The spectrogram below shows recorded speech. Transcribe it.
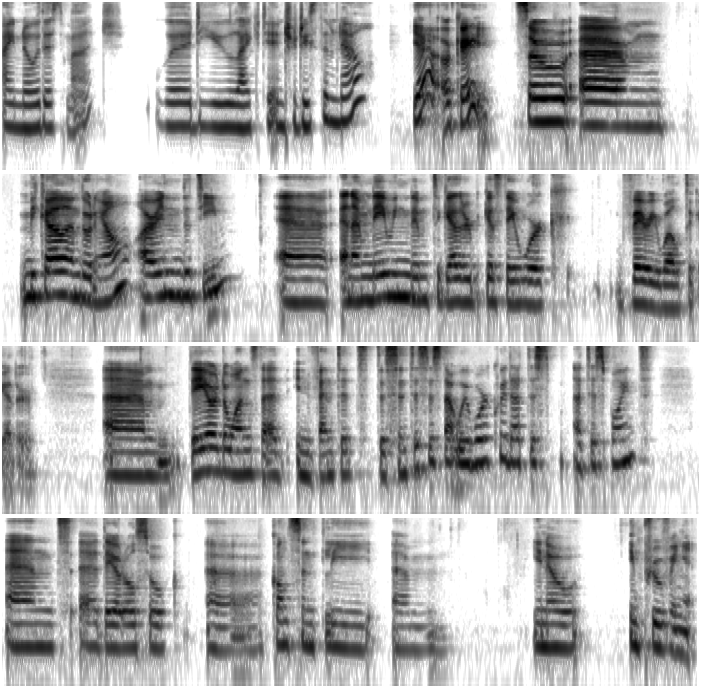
I know this much. Would you like to introduce them now? Yeah, okay. So, um, Mikael and Dorian are in the team, uh, and I'm naming them together because they work very well together. Um, they are the ones that invented the synthesis that we work with at this at this point, and uh, they are also uh, constantly, um, you know, improving it,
